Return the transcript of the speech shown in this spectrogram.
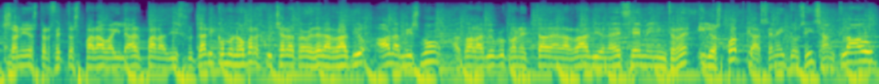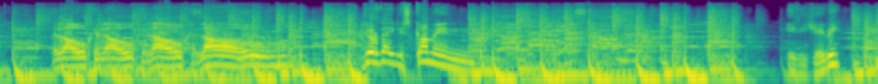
Sonidos perfectos para bailar, para disfrutar y, como no, para escuchar a través de la radio. Ahora mismo, a toda la Biblia conectada en la radio, en la FM, en internet y los podcasts en iTunes y SoundCloud. Hello, hello, hello, hello. Your day is coming. Y DJB.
